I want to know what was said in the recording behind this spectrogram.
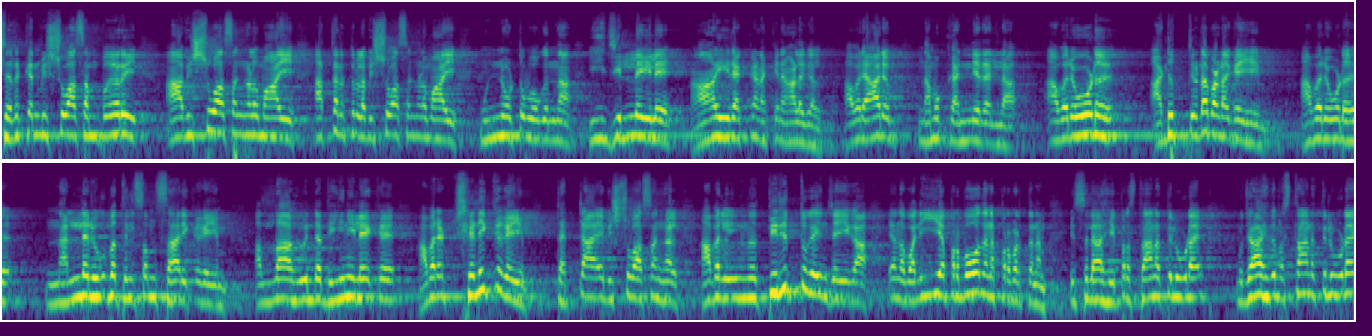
ചെറുക്കൻ വിശ്വാസം പേറി ആ വിശ്വാസങ്ങളുമായി അത്തരത്തിലുള്ള വിശ്വാസങ്ങളുമായി മുന്നോട്ട് പോകുന്ന ഈ ജില്ലയിലെ ആയിരക്കണക്കിന് ആളുകൾ. അവരാരും നമുക്ക് അന്യരല്ല. അവരോട് അടുത്തിടപെടുകയും അവരോട് നല്ല രൂപത്തിൽ സംസാരിക്കുകയും അള്ളാഹുവിന്റെ ദീനിലേക്ക് അവരെ ക്ഷണിക്കുകയും തെറ്റായ വിശ്വാസങ്ങൾ അവരിൽ നിന്ന് തിരുത്തുകയും ചെയ്യുക എന്ന വലിയ പ്രബോധന പ്രവർത്തനം ഇസ്ലാഹി പ്രസ്ഥാനത്തിലൂടെ മുജാഹിദ് പ്രസ്ഥാനത്തിലൂടെ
